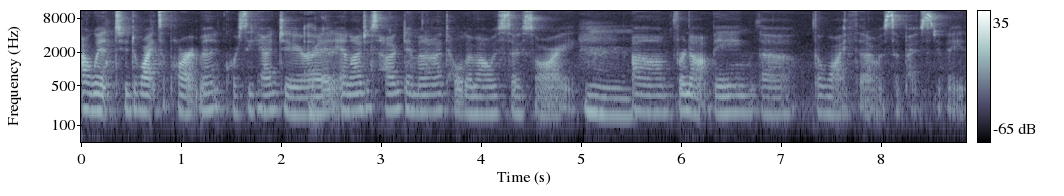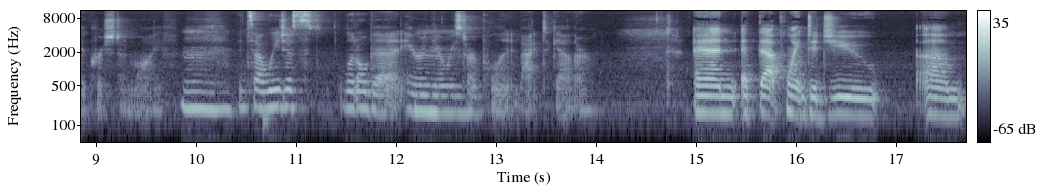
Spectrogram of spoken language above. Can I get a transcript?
I went to Dwight's apartment. Of course, he had Jared, and I just hugged him and I told him I was so sorry mm. um, for not being the the wife that I was supposed to be, the Christian wife. Mm. And so we just little bit here and there we started pulling it back together. And at that point, did you? Um,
